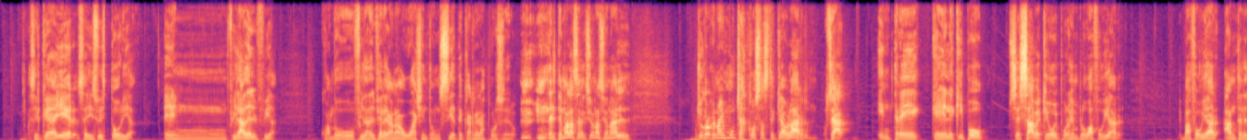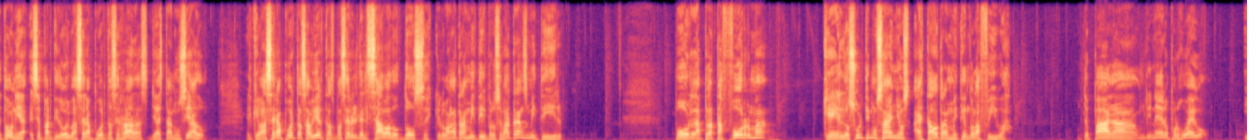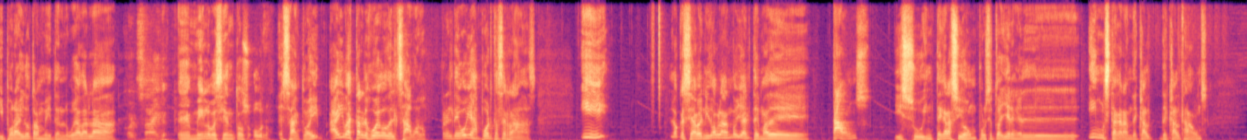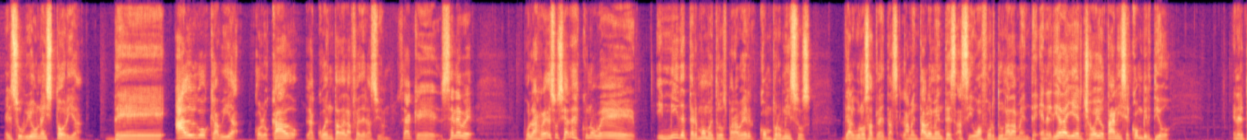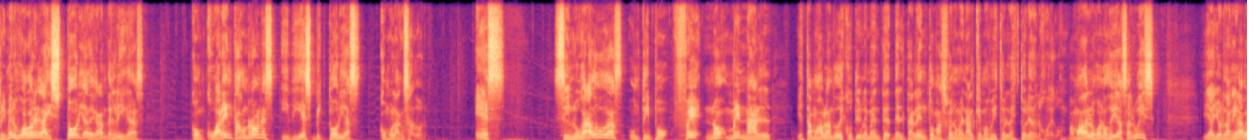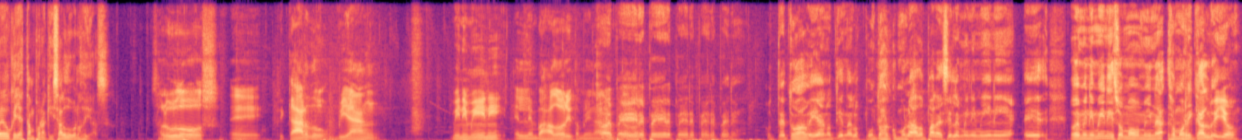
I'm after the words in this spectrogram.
Así que ayer se hizo historia en Filadelfia, cuando Filadelfia le ganó a Washington siete carreras por cero. el tema de la selección nacional, yo creo que no hay muchas cosas de qué hablar. O sea, entre que el equipo se sabe que hoy, por ejemplo, va a foguear va a foguear ante Letonia. Ese partido hoy va a ser a puertas cerradas, ya está anunciado. El que va a ser a puertas abiertas va a ser el del sábado 12, que lo van a transmitir, pero se va a transmitir por la plataforma que en los últimos años ha estado transmitiendo la FIBA. Usted paga un dinero por juego y por ahí lo transmiten. Le voy a dar la. En 1901. Exacto, ahí, ahí va a estar el juego del sábado. Pero el de hoy es a puertas cerradas. Y lo que se ha venido hablando ya, el tema de Towns y su integración. Por cierto, ayer en el Instagram de Cal, de Cal Towns, él subió una historia de algo que había colocado la cuenta de la federación. O sea que se le ve por las redes sociales que uno ve y mide termómetros para ver compromisos de algunos atletas. Lamentablemente es así o afortunadamente. En el día de ayer, Choey Otani se convirtió en el primer jugador en la historia de grandes ligas con 40 honrones y 10 victorias como lanzador. Es, sin lugar a dudas, un tipo fenomenal. Y estamos hablando discutiblemente del talento más fenomenal que hemos visto en la historia del juego. Vamos a dar los buenos días a Luis y a Jordaniel Abreu que ya están por aquí. Saludos, buenos días. Saludos, eh, Ricardo, Bian, Mini Mini, el embajador y también a. espere, espere, espere, espere, espere. Usted todavía no tiene los puntos acumulados para decirle Mini Mini. Eh, lo de Mini Mini somos, somos Ricardo y yo.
